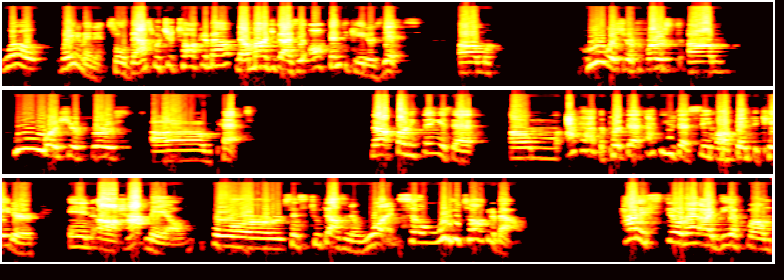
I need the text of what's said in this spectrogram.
Well, wait a minute. So that's what you're talking about? Now, mind you guys, the authenticator is this. Um, who was your first, um, who was your first, um, pet? Now, funny thing is that, um, I've had to put that, I have to use that same authenticator in uh, Hotmail for since 2001. So what are you talking about? How they steal that idea from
